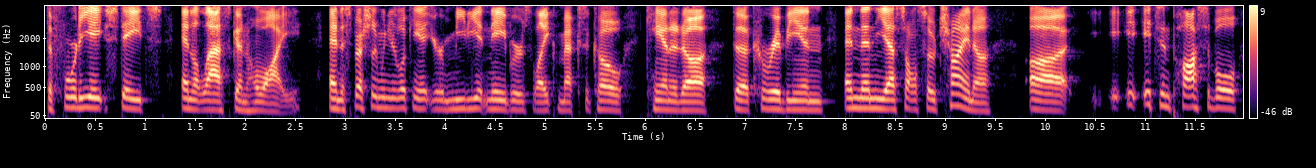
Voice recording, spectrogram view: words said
the 48 states and Alaska and Hawaii. And especially when you're looking at your immediate neighbors like Mexico, Canada, the Caribbean, and then, yes, also China, uh, it, it's impossible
